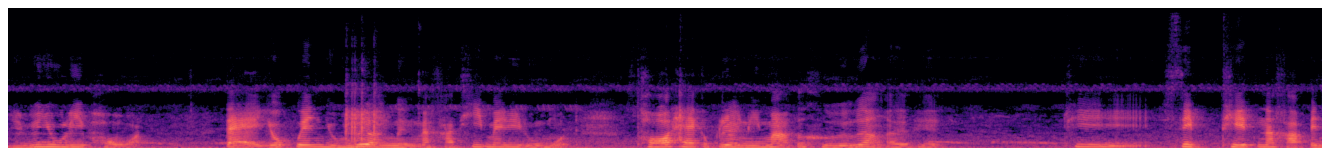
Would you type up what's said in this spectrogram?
หรือยูรีพอร์ต แต่ยกเว้นอยู่เรื่องหนึ่งนะคะ ที่ไม่ได้ดูหมด ท้อแท้กับเรื่องนี้มากก็คือเรื่องเออเพจที่สิบทิศนะคะ เป็น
